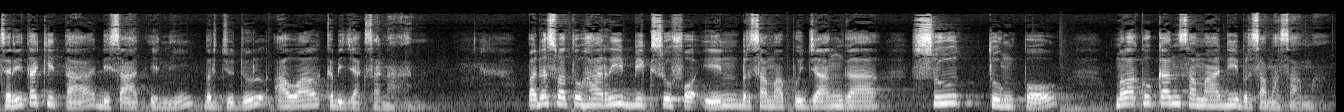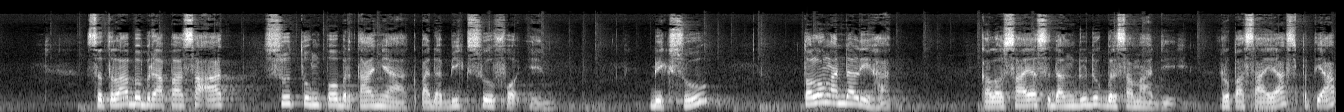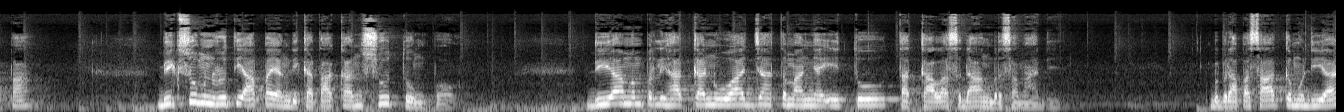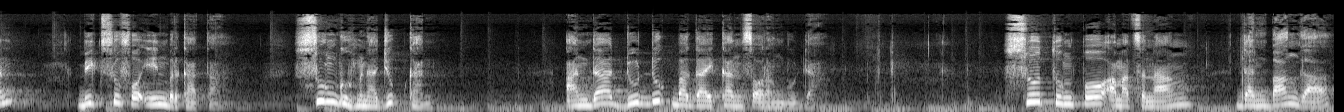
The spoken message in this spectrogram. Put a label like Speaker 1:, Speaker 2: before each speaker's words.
Speaker 1: Cerita kita di saat ini berjudul Awal Kebijaksanaan. Pada suatu hari Biksu Foin bersama pujangga Su Tungpo melakukan samadhi bersama-sama. Setelah beberapa saat, Su Tungpo bertanya kepada Biksu Foin, "Biksu, tolong Anda lihat, kalau saya sedang duduk bersamadi, rupa saya seperti apa?" Biksu menuruti apa yang dikatakan Su Tungpo. Dia memperlihatkan wajah temannya itu tatkala sedang bersamadi. Beberapa saat kemudian, Biksu Foin berkata, "Sungguh menajubkan. Anda duduk bagaikan seorang Buddha." Su Tungpo amat senang dan bangga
